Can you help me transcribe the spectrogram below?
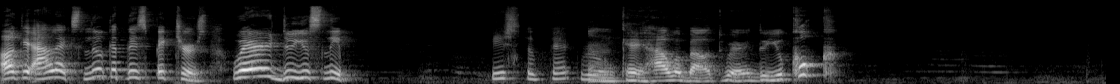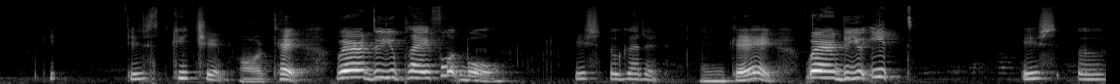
Okay, Alex, look at these pictures. Where do you sleep? It's the bedroom. Okay, how about where do you cook? It's kitchen. Okay. Where do you play football? It's a garden. Okay. Where do you eat? It's a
